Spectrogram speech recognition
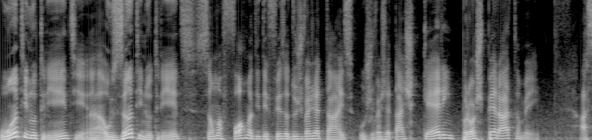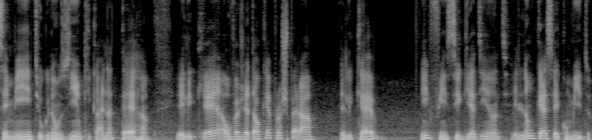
O antinutriente, uh, os antinutrientes são uma forma de defesa dos vegetais. Os vegetais querem prosperar também. A semente, o grãozinho que cai na terra, ele quer, o vegetal quer prosperar. Ele quer, enfim, seguir adiante. Ele não quer ser comido.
